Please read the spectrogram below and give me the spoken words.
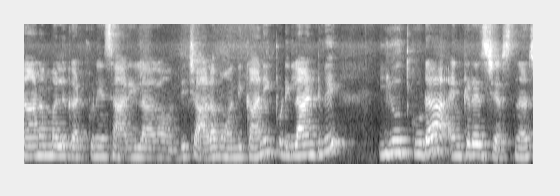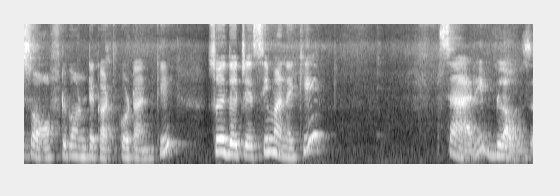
నానమ్మలు కట్టుకునే శారీ లాగా ఉంది. చాలా బాగుంది. కానీ ఇప్పుడు ఇలాంటివి యూత్ కూడా ఎంకరేజ్ చేస్తున్నారు సాఫ్ట్గా ఉంటే కట్టుకోవడానికి సో ఇది వచ్చేసి మనకి శారీ బ్లౌజ్.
